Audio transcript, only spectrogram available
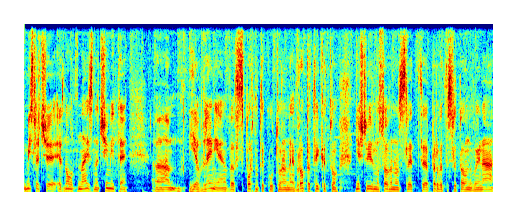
мисля, че е едно от най-значимите а, явления в спортната култура на Европа, тъй като ние ще видим особено след Първата световна война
